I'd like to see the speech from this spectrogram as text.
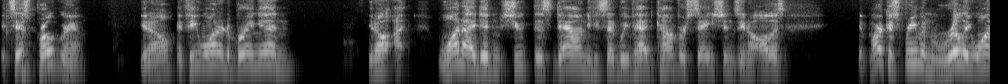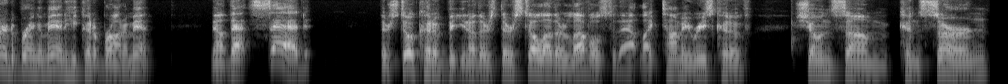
It's his program. You know, if he wanted to bring in, you know, I, one, I didn't shoot this down. He said, We've had conversations, you know, all this. If Marcus Freeman really wanted to bring him in, he could have brought him in. Now, that said, there still could have been, you know, there's there's still other levels to that. Like Tommy Rees could have shown some concern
